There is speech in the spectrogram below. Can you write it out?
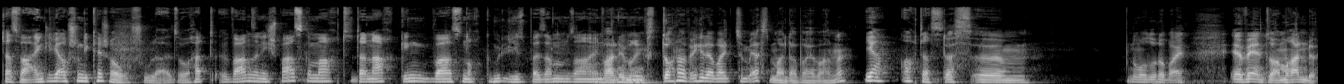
das war eigentlich auch schon die Kescher Hochschule. Also hat wahnsinnig Spaß gemacht. Danach ging war es noch gemütliches Beisammensein. Waren übrigens doch noch welche dabei, die zum ersten Mal dabei waren, ne? Ja, auch das. Das, ähm, nur mal so dabei erwähnt, so am Rande.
